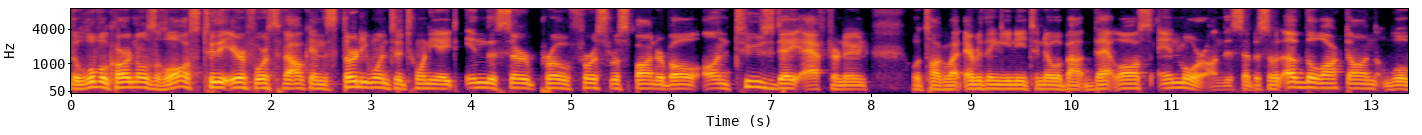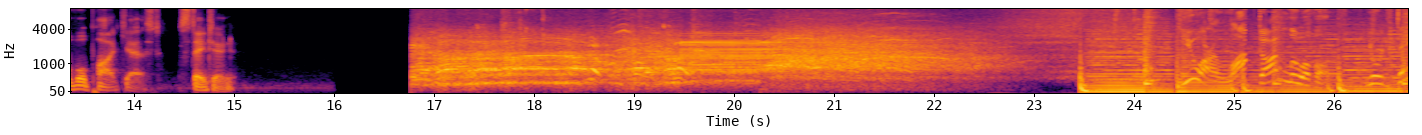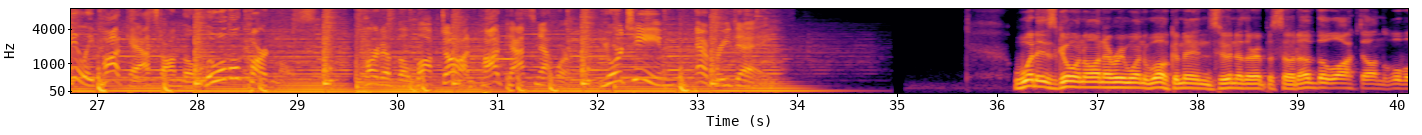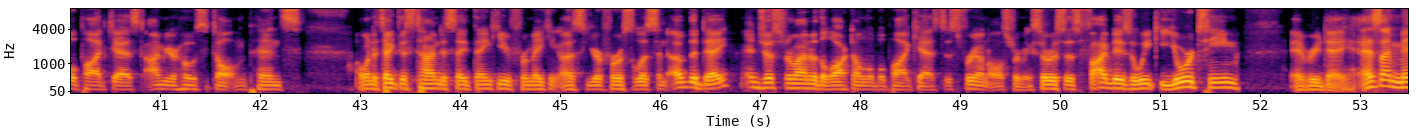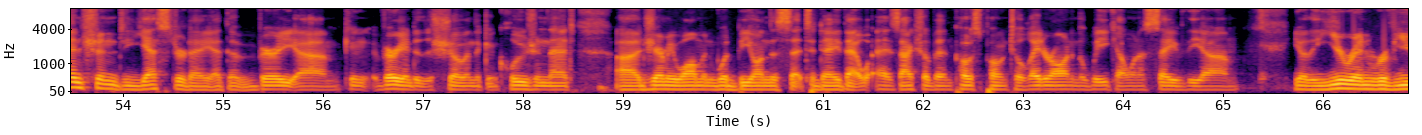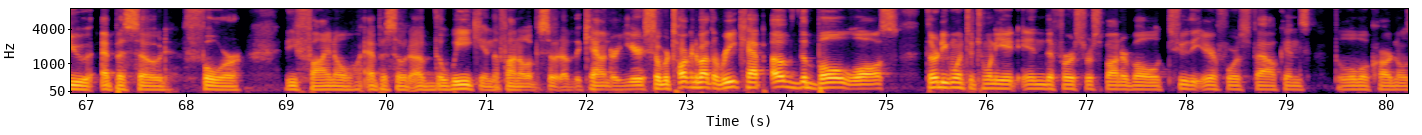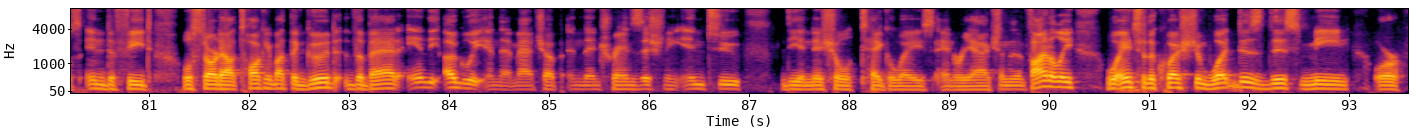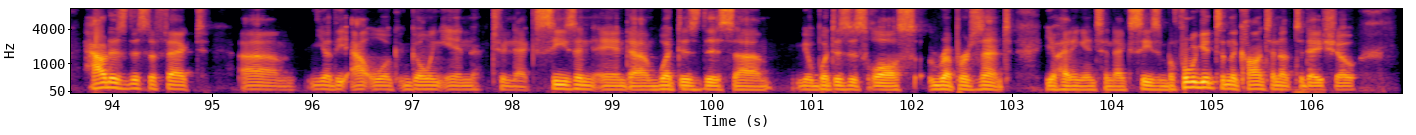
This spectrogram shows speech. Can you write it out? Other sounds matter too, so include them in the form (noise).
The Louisville Cardinals lost to the Air Force Falcons 31 to 28 in the SERVPRO First Responder Bowl on Tuesday afternoon. We'll talk about everything you need to know about that loss and more on this episode of the Locked On Louisville podcast. Stay tuned. You are Locked On Louisville, your daily podcast on the Louisville Cardinals. Part of the Locked On Podcast Network, your team every day. What is going on, everyone? Welcome in to another episode of the Locked On Louisville podcast. I'm your host, Dalton Pence. I want to take this time to say thank you for making us your first listen of the day. And just a reminder the Locked On Louisville podcast is free on all streaming services, five days a week, your team every day. As I mentioned yesterday at the very um, con- very end of the show, in the conclusion that uh, Jeremy Wallman would be on the set today, that has actually been postponed till later on in the week. I want to save the um, you know the year in review episode for the final episode of the week and the final episode of the calendar year. So we're talking about the recap of the bowl loss 31 to 28 in the first responder bowl to the Air Force Falcons the Louisville Cardinals in defeat. We'll start out talking about the good, the bad, and the ugly in that matchup, and then transitioning into the initial takeaways and reactions. And then finally, we'll answer the question what does this mean, or how does this affect? Um, you know the outlook going into next season, and um, what does this um, you know, what does this loss represent, you know, heading into next season? Before we get to the content of today's show,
